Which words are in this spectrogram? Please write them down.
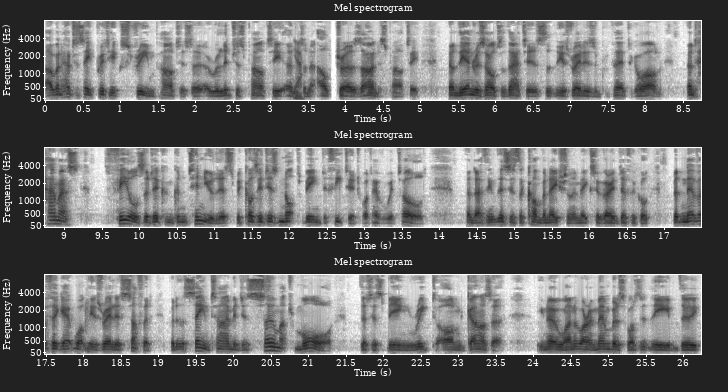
I would have to say, pretty extreme parties a, a religious party and yeah. an ultra Zionist party. And the end result of that is that the Israelis are prepared to go on and Hamas feels that it can continue this because it is not being defeated, whatever we're told. And I think this is the combination that makes it very difficult. But never forget what the Israelis suffered. But at the same time, it is so much more that is being wreaked on Gaza. You know, one of our remembers was it the the,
